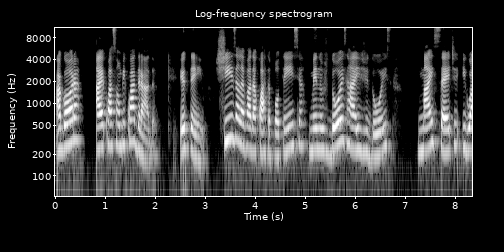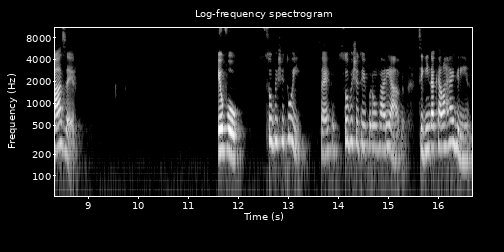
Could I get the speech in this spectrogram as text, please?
Agora, a equação biquadrada. Eu tenho x elevado à quarta potência menos 2 raiz de 2 mais 7 igual a zero. Eu vou substituir, certo? Substituir por um variável, seguindo aquela regrinha,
